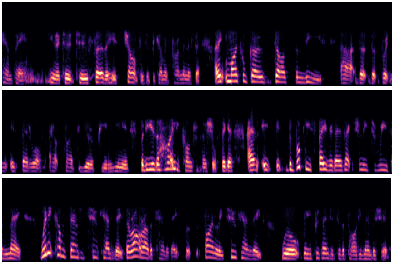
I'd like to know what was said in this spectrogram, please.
campaign, you know, to, to further his chances of becoming prime minister. I think Michael Gove does believe uh, that, that Britain is better off outside the European Union. But he is a highly controversial figure, and it, it, the bookie's favourite is actually Theresa May. When it comes down to two candidates, there are other candidates, but finally, two candidates will be presented to the party membership,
